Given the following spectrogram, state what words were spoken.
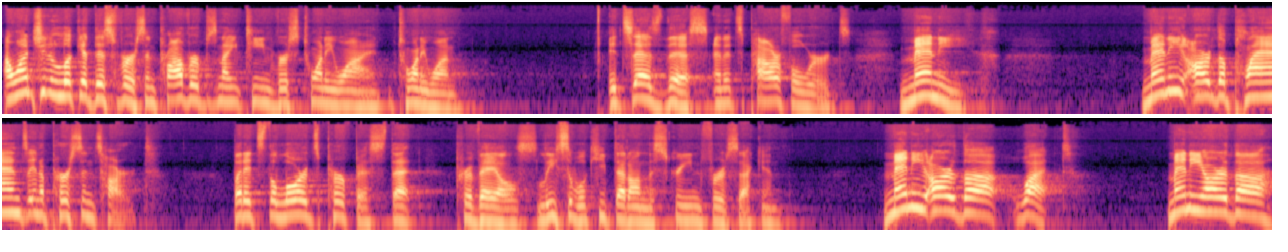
I want you to look at this verse in Proverbs 19, verse 21. 21. It says this, and it's powerful words Many, Many are the plans in a person's heart, but it's the Lord's purpose that prevails. Lisa will keep that on the screen for a second. Many are the what? Many are the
